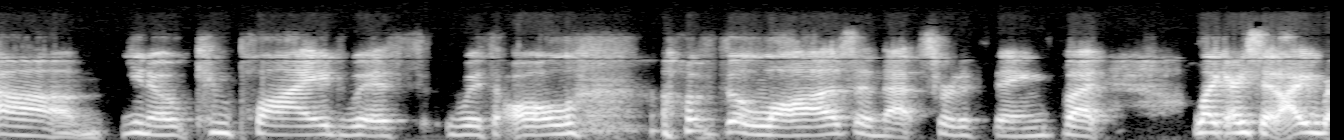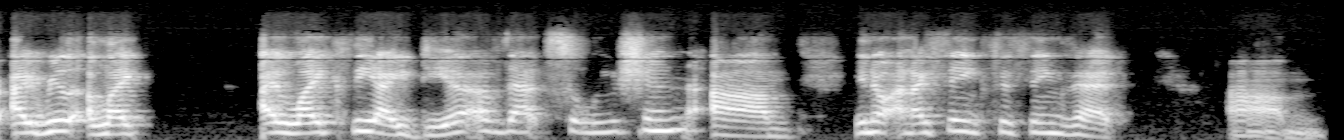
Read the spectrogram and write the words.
um, you know, complied with with all of the laws and that sort of thing. But like I said, I I really like I like the idea of that solution. Um, you know, and I think the thing that um,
